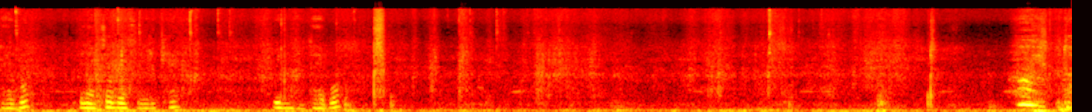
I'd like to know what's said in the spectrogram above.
되고 그냥 접어서 이렇게 입어도 되고 아 이쁘다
